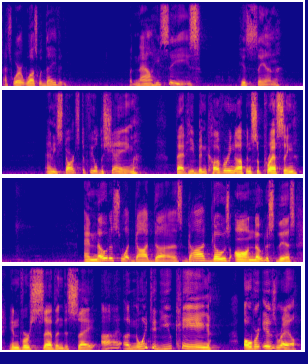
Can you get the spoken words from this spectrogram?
That's where it was with David. But now he sees his sin and he starts to feel the shame that he'd been covering up and suppressing. And notice what God does. God goes on, notice this in verse 7 to say, I anointed you king over Israel.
